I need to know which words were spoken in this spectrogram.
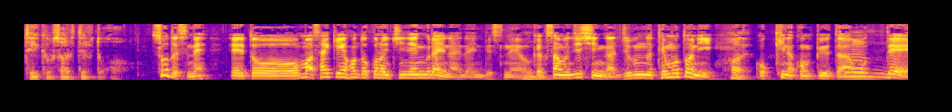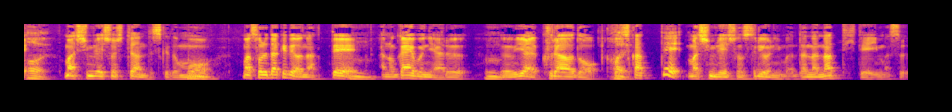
提供されてるとか。そうですね。えっ、ー、と、まあ、最近本当この1年ぐらいの間にですね、お客様自身が自分の手元に大きなコンピューターを持って、はい、まあ、シミュレーションしてたんですけども、まあ、それだけではなくて、うん、あの外部にある、うん、いわゆるクラウドを使って、はい、まあ、シミュレーションするようにだんだんなってきています。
